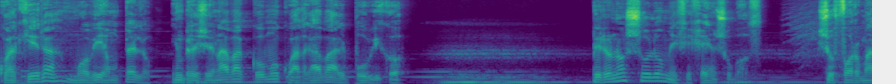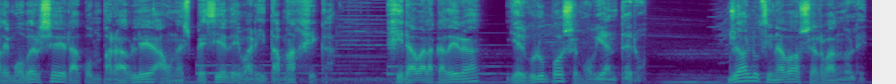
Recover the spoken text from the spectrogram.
Cualquiera movía un pelo. Impresionaba cómo cuadraba al público. Pero no solo me fijé en su voz. Su forma de moverse era comparable a una especie de varita mágica. Giraba la cadera y el grupo se movía entero. Yo alucinaba observándole,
